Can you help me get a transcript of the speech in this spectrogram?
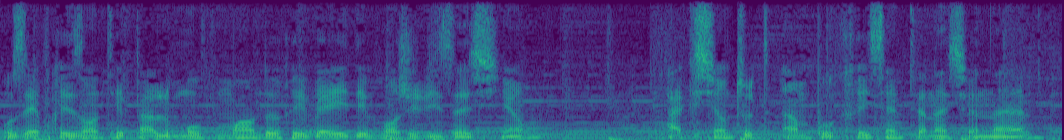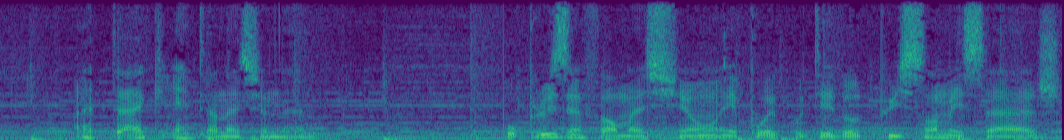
vous est présenté par le mouvement de réveil d'évangélisation, Action toute âme pour Christ international, Attaque internationale. Pour plus d'informations et pour écouter d'autres puissants messages,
